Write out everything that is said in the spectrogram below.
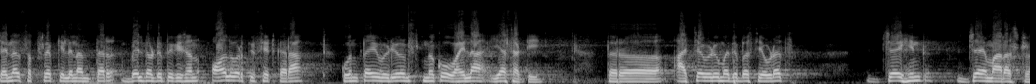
चॅनल सबस्क्राईब केल्यानंतर बेल नोटिफिकेशन ऑलवरती सेट करा. कोणताही व्हिडिओ नको व्हायला यासाठी. तर आजच्या व्हिडिओमध्ये बस एवढंच. जय हिंद जय महाराष्ट्र.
